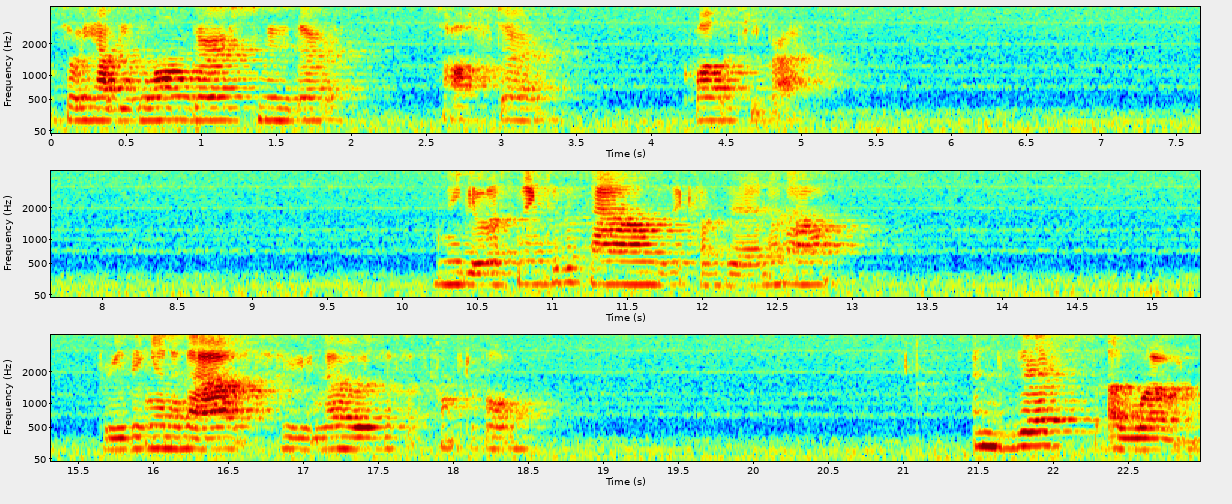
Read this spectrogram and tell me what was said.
So we have these longer, smoother, softer quality breaths. Maybe listening to the sound as it comes in and out. Breathing in and out through your nose if that's comfortable. And this alone,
